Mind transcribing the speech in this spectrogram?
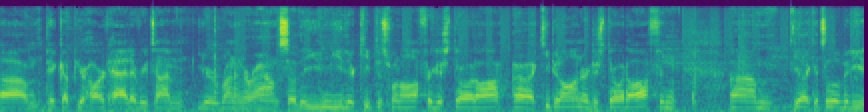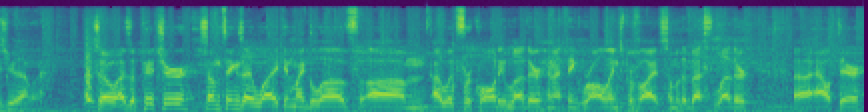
Um, pick up your hard hat every time you're running around. So that you can either keep this one off or just throw it off, uh, keep it on or just throw it off, and um, feel like it's a little bit easier that way. So as a pitcher, some things I like in my glove, um, I look for quality leather, and I think Rawlings provides some of the best leather uh, out there.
